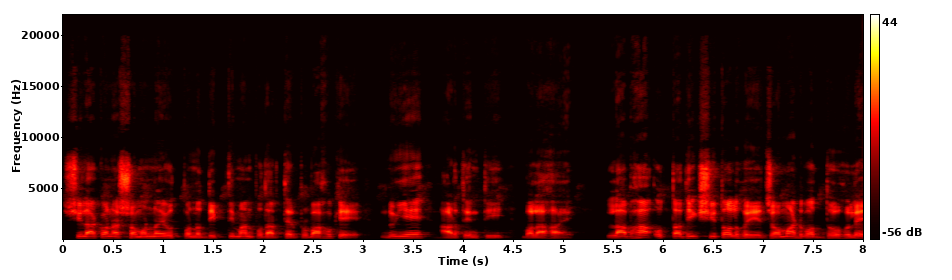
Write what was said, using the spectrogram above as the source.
শিলাকণার সমন্বয়ে উৎপন্ন দীপ্তিমান পদার্থের প্রবাহকে নুয়ে আর্তেন্তি বলা হয়। লাভা অত্যাধিক শীতল হয়ে জমাটবদ্ধ হলে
